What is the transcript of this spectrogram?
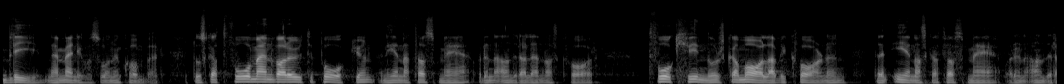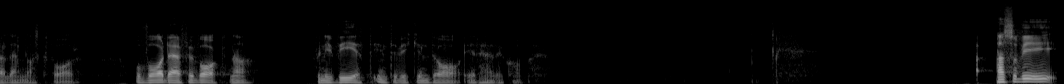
bli när Människosonen kommer. Då ska två män vara ute på åkern, den ena tas med och den andra lämnas kvar. Två kvinnor ska mala vid kvarnen, den ena ska tas med och den andra lämnas kvar. Och var därför vakna, för ni vet inte vilken dag er Herre kommer. Alltså vi,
